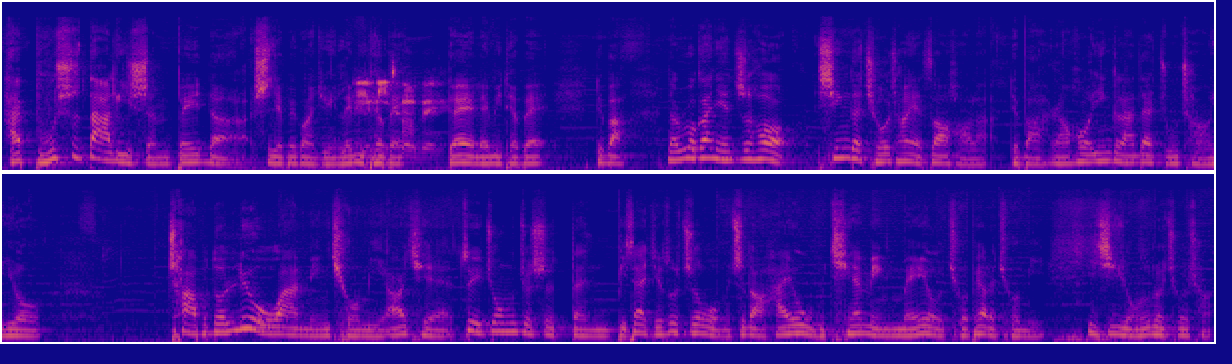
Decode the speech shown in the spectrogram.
还不是大力神杯的世界杯冠军雷米特杯，米特杯，对雷米特杯，对吧？那若干年之后，新的球场也造好了，对吧？然后英格兰在主场有差不多六万名球迷，而且最终就是等比赛结束之后，我们知道还有五千名没有球票的球迷一起涌入了球场，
